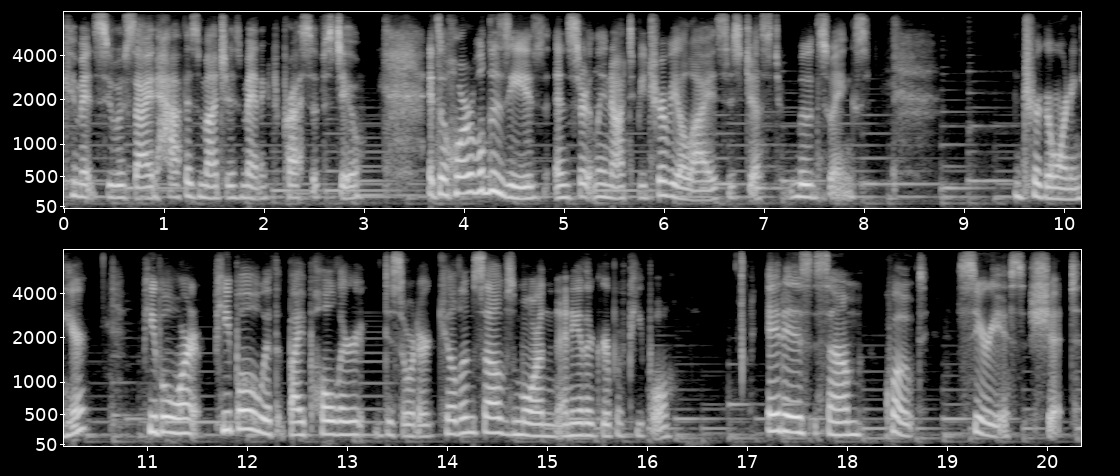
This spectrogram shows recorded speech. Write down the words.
commit suicide half as much as manic depressives do. It's a horrible disease, and certainly not to be trivialized as just mood swings. Trigger warning here. People weren't people with bipolar disorder kill themselves more than any other group of people. It is some quote serious shit.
